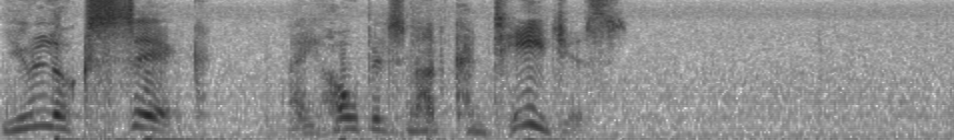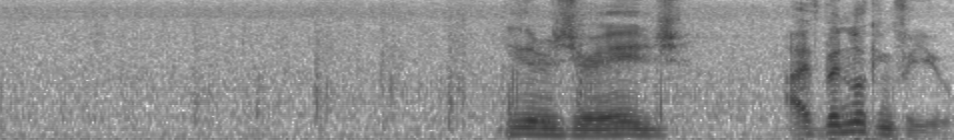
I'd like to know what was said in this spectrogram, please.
You look sick. I hope it's not contagious. Neither is your age. I've been looking for you.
